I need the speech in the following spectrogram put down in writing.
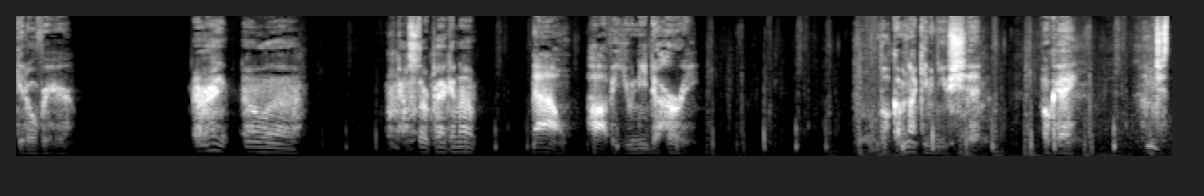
Get over here. All right, I'll, uh, I'll start packing up. Now, Javi, you need to hurry. Look, I'm not giving you shit, okay? I'm just.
